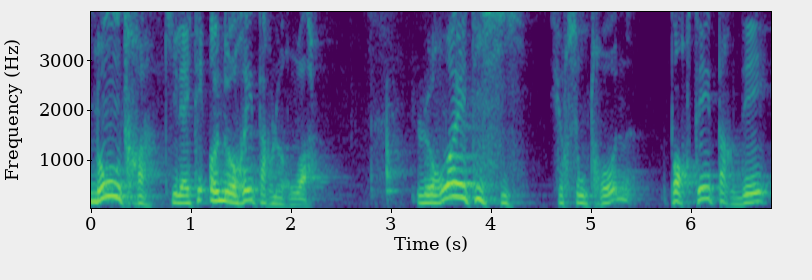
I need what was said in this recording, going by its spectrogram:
montre qu'il a été honoré par le roi. Le roi est ici, sur son trône, porté par des,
